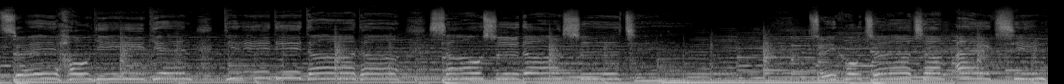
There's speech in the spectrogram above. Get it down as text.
最后一点滴滴答答消失的时间。最后这场爱情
